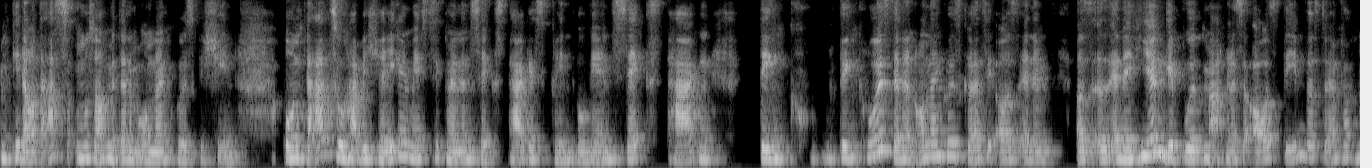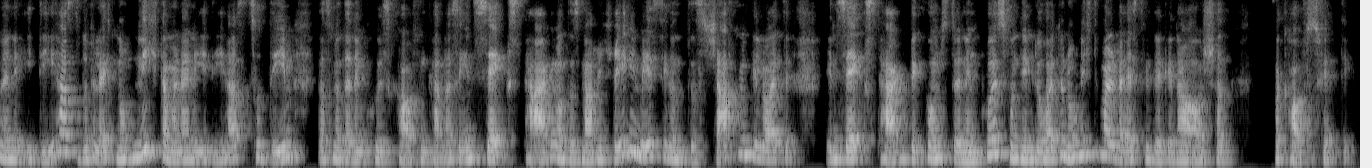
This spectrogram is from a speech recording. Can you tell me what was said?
Und genau das muss auch mit einem Online-Kurs geschehen. Und dazu habe ich regelmäßig meinen Sechs-Tages-Sprint, wo wir in sechs Tagen den, den Kurs, den Online-Kurs quasi aus einem, aus, aus einer Hirngeburt machen. Also aus dem, dass du einfach nur eine Idee hast oder vielleicht noch nicht einmal eine Idee hast, zu dem, dass man deinen Kurs kaufen kann. Also in sechs Tagen, und das mache ich regelmäßig und das schaffen die Leute, in sechs Tagen bekommst du einen Kurs, von dem du heute noch nicht einmal weißt, wie der genau ausschaut, verkaufsfertig.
